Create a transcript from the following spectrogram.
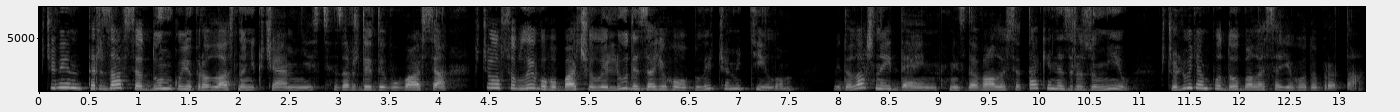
що він терзався думкою про власну нікчемність, завжди дивувався, що особливого бачили люди за його обличчям і тілом. Відолашний день, він, здавалося, так і не зрозумів, що людям подобалася його доброта,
